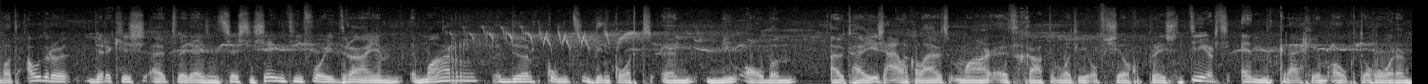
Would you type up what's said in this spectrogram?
wat oudere werkjes uit 2016-17 voor je draaien. Maar er komt binnenkort een nieuw album uit. Hij is eigenlijk al uit, maar het gaat, wordt hier officieel gepresenteerd. En krijg je hem ook te horen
